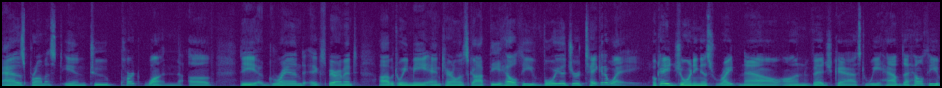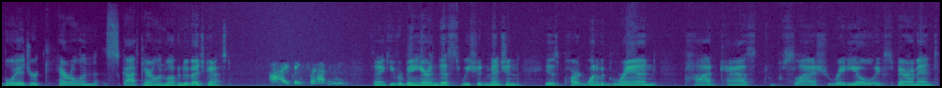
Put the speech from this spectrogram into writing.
as promised, into part one of the grand experiment uh, between me and Carolyn Scott, the Healthy Voyager. Take it away. Okay, joining us right now on VegCast, we have the Healthy Voyager, Carolyn Scott. Carolyn, welcome to VegCast. Hi, thanks for having me. Thank you for being here. And this, we should mention, is part one of a grand podcast slash radio experiment,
